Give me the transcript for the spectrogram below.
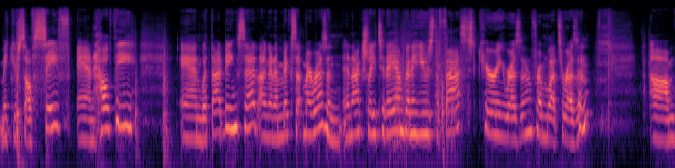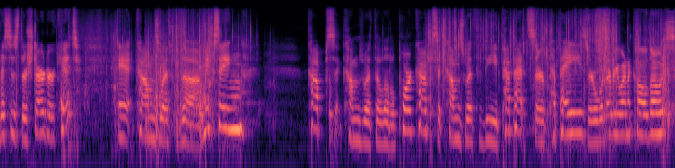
Make yourself safe and healthy. And with that being said, I'm going to mix up my resin. And actually today I'm going to use the fast curing resin from Let's Resin. Um, this is their starter kit. It comes with the mixing cups. It comes with the little pour cups. It comes with the pipettes or pepes or whatever you want to call those.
